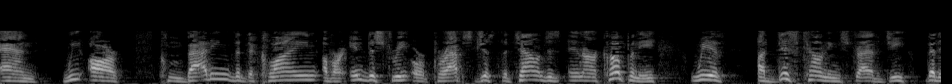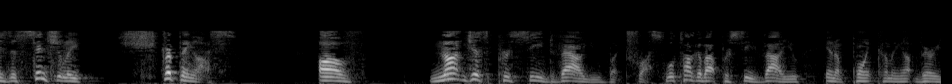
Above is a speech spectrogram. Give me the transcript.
and we are combating the decline of our industry or perhaps just the challenges in our company with a discounting strategy that is essentially stripping us of not just perceived value, but trust. We'll talk about perceived value in a point coming up very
